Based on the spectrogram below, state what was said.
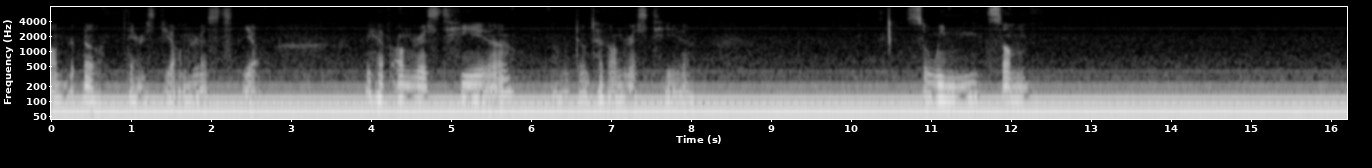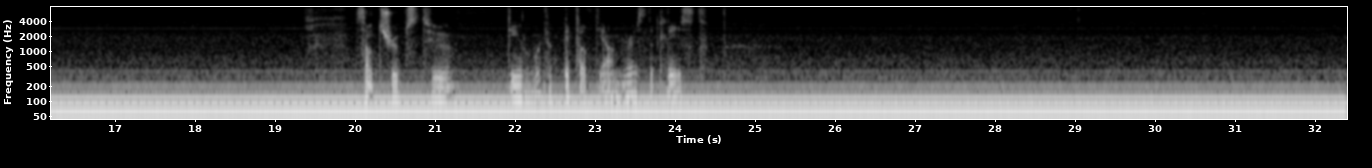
Unre oh, there is the unrest. Yeah. We have unrest here. No, we don't have unrest here. So we some some troops to deal with a bit of the unrest at least.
